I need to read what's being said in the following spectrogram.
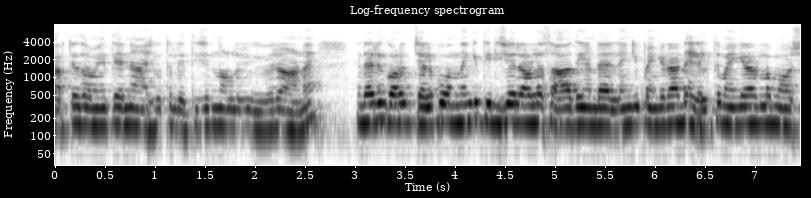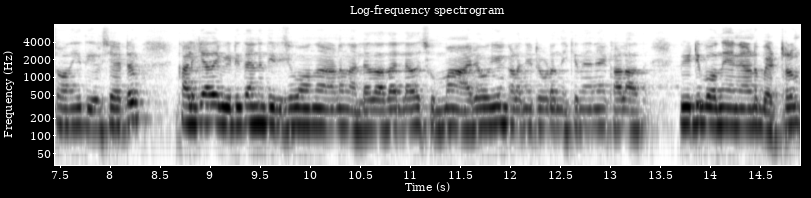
കറക്റ്റ് സമയത്ത് തന്നെ ആശുപത്രിയിൽ എത്തിച്ചെന്നുള്ളൊരു വിവരമാണ്. എന്തായാലും കുറച്ച് ചിലപ്പോൾ ഒന്നെങ്കിൽ തിരിച്ചു വരാനുള്ള സാധ്യതയുണ്ട്. അല്ലെങ്കിൽ ഭയങ്കരമായിട്ട് ഹെൽത്ത് ഭയങ്കരമായിട്ടുള്ള മോശമാണെങ്കിൽ തീർച്ചയായിട്ടും കളിക്കാതെ വീട്ടിൽ തന്നെ തിരിച്ചു പോകുന്നതാണ് നല്ലത്. അതല്ലാതെ ചുമ്മാ ആരോഗ്യം കളഞ്ഞിട്ട് ഇവിടെ നിൽക്കുന്നതിനേക്കാൾ വീട്ടിൽ പോകുന്നത് തന്നെയാണ് ബെറ്ററും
